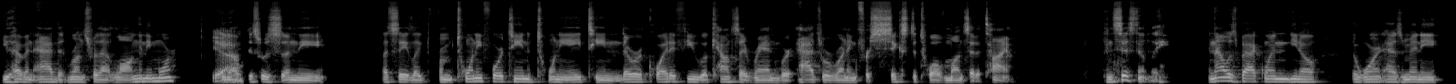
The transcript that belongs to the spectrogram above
you have an ad that runs for that long anymore. Yeah. You know, this was in the let's say like from 2014 to 2018, there were quite a few accounts I ran where ads were running for 6 to 12 months at a time consistently. And that was back when, you know, there weren't as many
